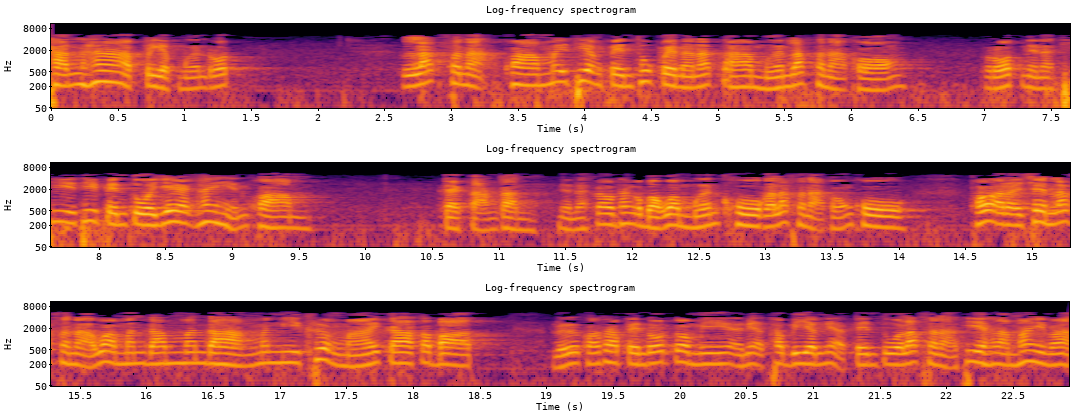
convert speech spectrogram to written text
ขันห้าเปรียบเหมือนรถ ลักษณะความไม่เที่ยงเป็นทุกเป็นอนัตตาเหมือนลักษณะของรถเนี่ยนะที่ที่เป็นตัวแยกให้เห็นความแตกต่างกันเนี่ยนะก็ท่านก็บอกว่าเหมือนโคกับลักษณะของโค เพราะอะไรเช่น ลักษณะว่ามันดำมันด่าง มันมีเครื่องหมายกากบาท หรือเขาถ้าเป็นรถก็มีอันเนี้ยทะเบียนเนี่ยเป็นตัวลักษณะที่ทำให้ว่า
